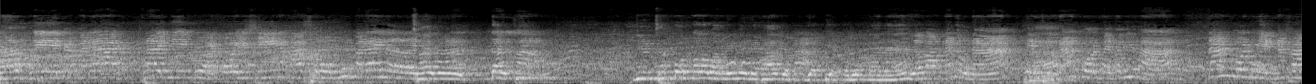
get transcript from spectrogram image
ครับเทกันมาได้ใครมีขวดโออิชินะคะโชว์ขึ้นมาได้เลยใช่เลยด้านหลังยืนชั้นบนต้องระวังนิดนึงนะครับอย่าอย่าเบียดกันลงมานะระวังนะหนูนะเห็นถึงด้านบนไหมคะพี่ผาด้านบนเห็นนะคะ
